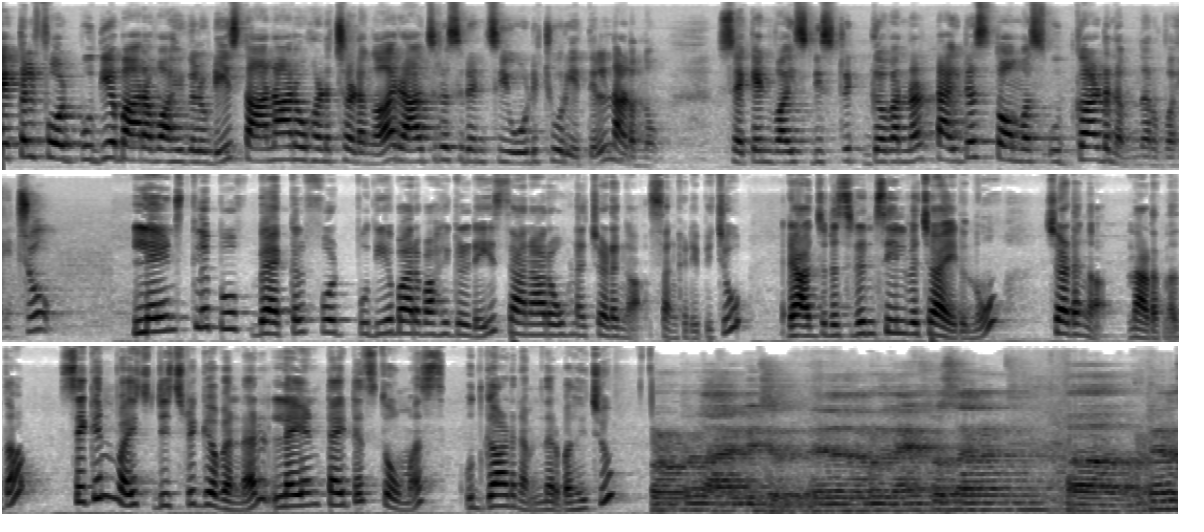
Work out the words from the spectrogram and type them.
ബേക്കൽ ഫോർട്ട് പുതിയ ഭാരവാഹികളുടെ സ്ഥാനാരോഹണ ചടങ്ങ് രാജ് റെസിഡൻസി ഓഡിറ്റോറിയത്തിൽ നടന്നു. Second vice district governor Titus Thomas ഉദ്ഘാടനം നിർവഹിച്ചു. Lions club of Bekal fort പുതിയ ഭാരവാഹികളുടെ സ്ഥാനാരോഹണ ചടങ്ങ് സംഘടിപ്പിച്ചു. രാജ് റെസിഡൻസിയിൽ വെച്ചായിരുന്നു ചടങ്ങ് നടന്നത്. Second vice district governor Lion Titus Thomas ഉദ്ഘാടനം നിർവഹിച്ചു. പ്രവർത്തനങ്ങൾ ആരംഭിച്ചത്. നമ്മൾ ലയൺസ് പ്രസ്ഥാനം ഒട്ടേറെ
